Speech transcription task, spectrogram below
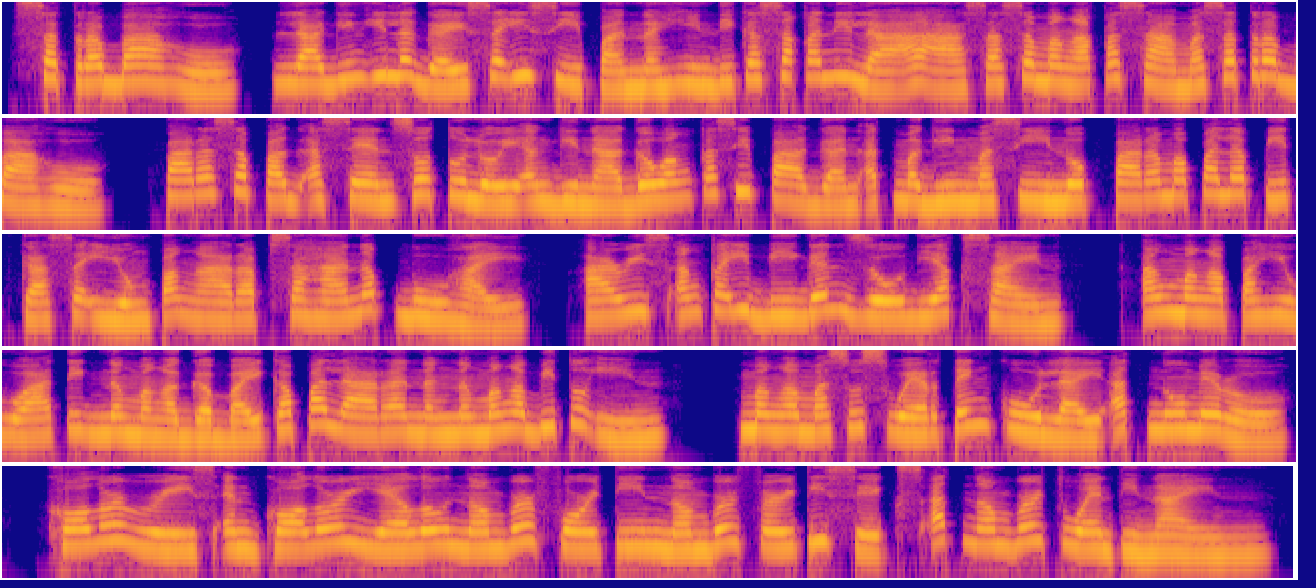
Sa trabaho, laging ilagay sa isipan na hindi ka sa kanila aasa sa mga kasama sa trabaho, para sa pag-asenso tuloy ang ginagawang kasipagan at maging masinop para mapalapit ka sa iyong pangarap sa hanap buhay. Aris ang kaibigan zodiac sign, ang mga pahiwatig ng mga gabay kapalaran ng ng mga bituin, mga masuswerteng kulay at numero, color race and color yellow number 14 number 36 at number 29.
